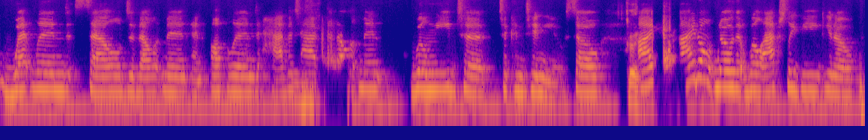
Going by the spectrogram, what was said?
wetland cell development and upland habitat mm-hmm. development will need to, to continue. So Good. I, I don't know that we'll actually be, you know,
